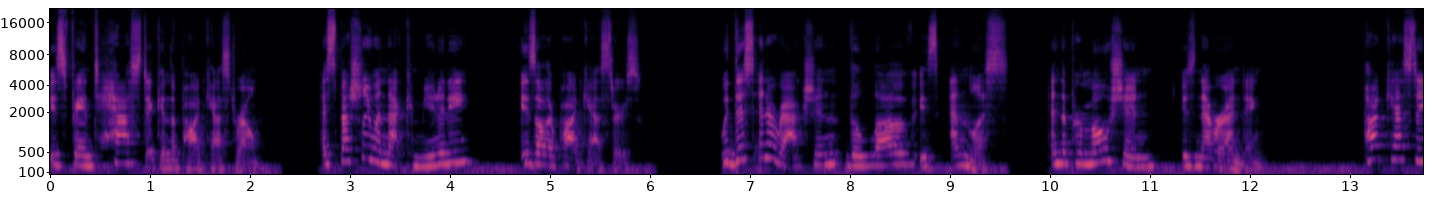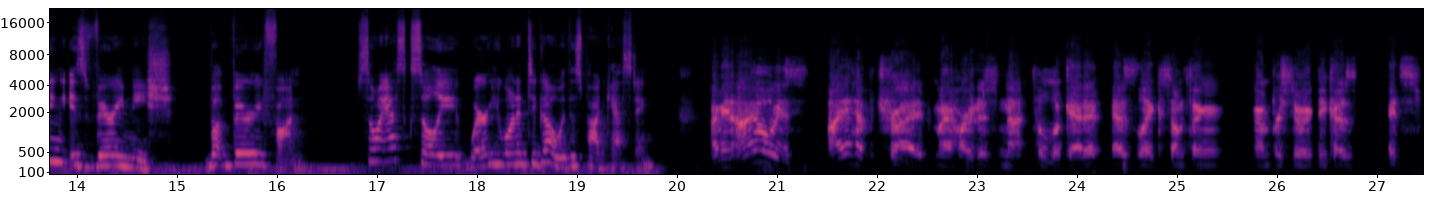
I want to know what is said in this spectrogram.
is fantastic in the podcast realm, especially when that community is other podcasters. With this interaction, the love is endless, and the promotion is never ending. Podcasting is very niche, but very fun. So I asked Sully where he wanted to go with his podcasting. I mean, I always, I have tried my hardest not to look at it as like something I'm pursuing because it's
